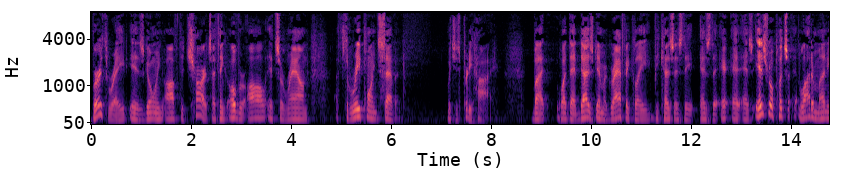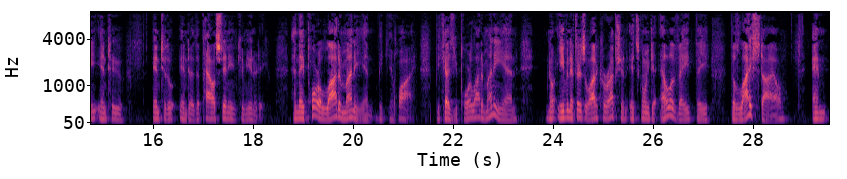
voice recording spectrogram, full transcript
birth rate is going off the charts. I think overall it's around 3.7, which is pretty high. But what that does demographically, because as the as the as Israel puts a lot of money into into the into the Palestinian community, and they pour a lot of money in. Why? Because you pour a lot of money in. no, even if there's a lot of corruption, it's going to elevate the the lifestyle and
